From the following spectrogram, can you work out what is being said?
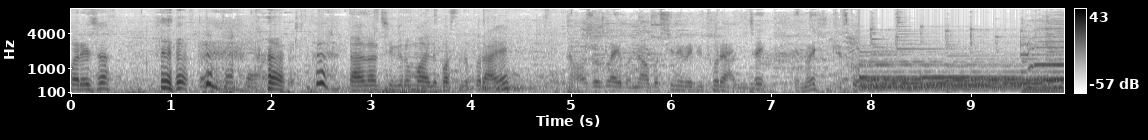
परेछ। दादा छिगेर म अहिले बसन्त पुऱ्याएँ। हजुरको लागि भने अब सिनेमेटिक थोरै हालिदिन्छ है। हेर्नु है त्यसको अस्ति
